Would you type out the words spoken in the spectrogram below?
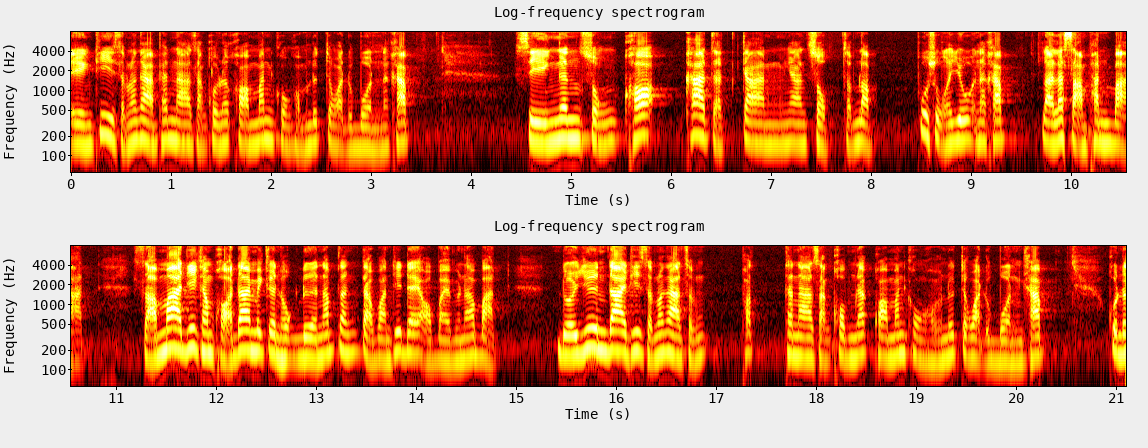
เองที่สำนักงานพัฒนาสังคมและความมั่นคงของมนุษย์จังหวัดอุบลนะครับ 4. เงินสงเคราะห์ค่าจัดการงานศพสำหรับผู้สูงอายุนะครับ รายละ 3,000 บาท สามารถยื่นคำขอได้ไม่เกิน 6 เดือนนับตั้งแต่วันที่ได้ออกใบมรณบัตร โดยยื่นได้ที่สำนักงานพัฒนาสังคมและความมั่นคงของมนุษย์จังหวัดอุบลครับ คุณ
